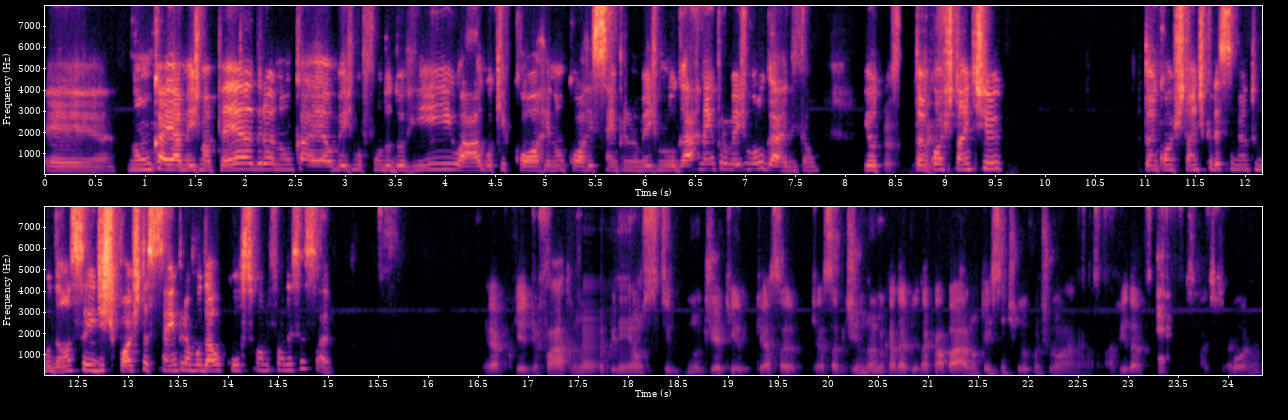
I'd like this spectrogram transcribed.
É, nunca é a mesma pedra, nunca é o mesmo fundo do rio, a água que corre não corre sempre no mesmo lugar, nem para o mesmo lugar. Então, eu estou em constante estou em constante crescimento e mudança e disposta sempre a mudar o curso quando for necessário. É, porque, de fato, na minha opinião, se no dia que, que, essa, que essa dinâmica da vida acabar, não tem sentido continuar. Né? A vida é. boa, né?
